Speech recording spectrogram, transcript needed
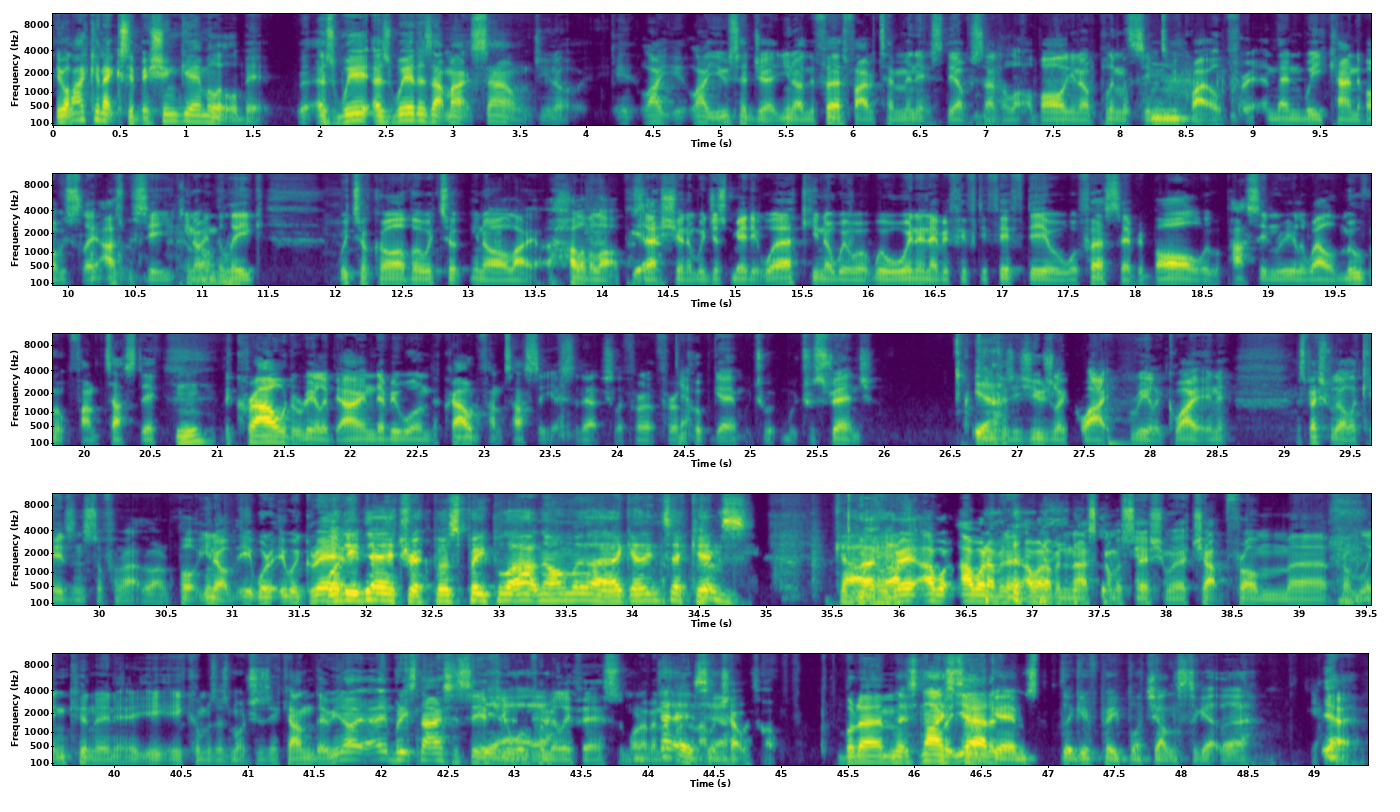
it was like an exhibition game a little bit. As weird as weird as that might sound, you know, it, like like you said, Jay. You know, in the first five or ten minutes, they obviously had a lot of ball. You know, Plymouth seemed to be Mm. quite up for it, and then we kind of obviously, as we see, you know, in the league. We took over. We took, you know, like a hell of a lot of possession, and we just made it work. You know, we were we were winning every 50-50. We were first to every ball. We were passing really well. Movement fantastic. Mm. The crowd were really behind everyone. The crowd fantastic yesterday, actually, for a, for a Yeah. cup game, which which was strange yeah. because it's usually quite really quiet in it, especially with all the kids and stuff like that. But you know, it were it were great. Bloody day trippers, people that aren't normally there getting tickets. Can't it was that. great. I would, I would having a, I would having a nice conversation with a chap from uh, from Lincoln, and he, he comes as much as he can do. You know, eh, but it's nice to see a Yeah, few yeah. unfamiliar faces and whatever. And It have, is, have a chat with them. But um, And it's nice to yeah, have the- games that give people a chance to get there. Yeah.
